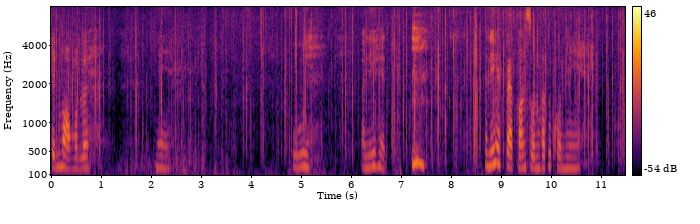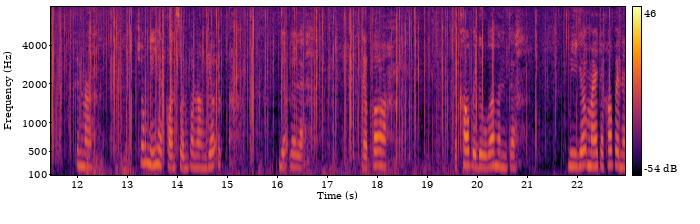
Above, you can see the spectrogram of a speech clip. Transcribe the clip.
เห็นหมอกหมดเลย นี่อุ้ยอันนี้เห็ด อันนี้เห็ดแฝดขอนสนค่ะทุกคนมีขึ้นมา ช่วงนี้เห็ดขอนสนกำลังเยอะ เยอะเลยแหละ เดี๋ยวก็จะเข้าไปดูว่ามันจะ มีเยอะไหมจะเข้าไปใน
